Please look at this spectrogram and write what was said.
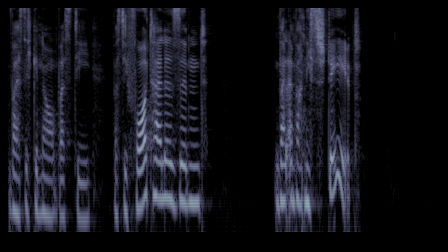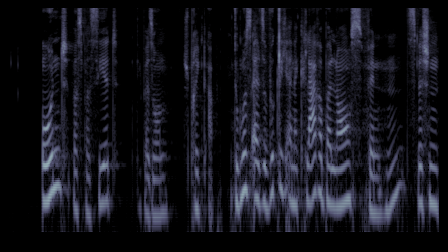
weiß nicht genau, was die, was die Vorteile sind, weil einfach nichts steht. Und was passiert? Die Person springt ab. Du musst also wirklich eine klare Balance finden zwischen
